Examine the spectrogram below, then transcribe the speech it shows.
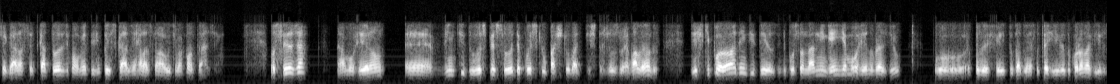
chegaram a 114, com aumento de 22 casos em relação à última contagem. Ou seja, morreram é, 22 pessoas depois que o pastor batista Josué Valandro disse que por ordem de Deus e de Bolsonaro ninguém ia morrer no Brasil por, pelo efeito da doença terrível do coronavírus.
